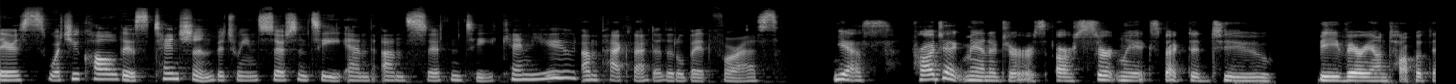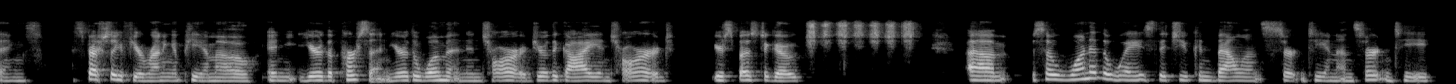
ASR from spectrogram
there's what you call this tension between certainty and uncertainty. Can you unpack that a little bit for us? Yes. Project managers are certainly expected to be very on top of things, especially if you're running a PMO and you're the person, you're the woman in charge, you're the guy in charge. You're supposed to go. Um, so, one of the ways that you can balance certainty and uncertainty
